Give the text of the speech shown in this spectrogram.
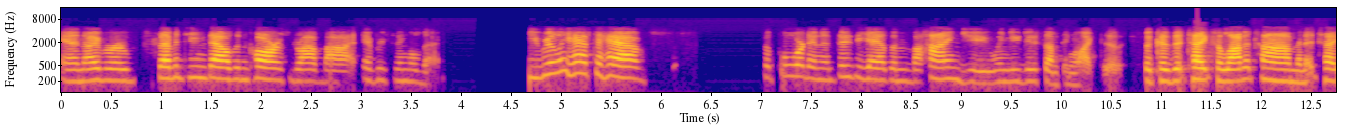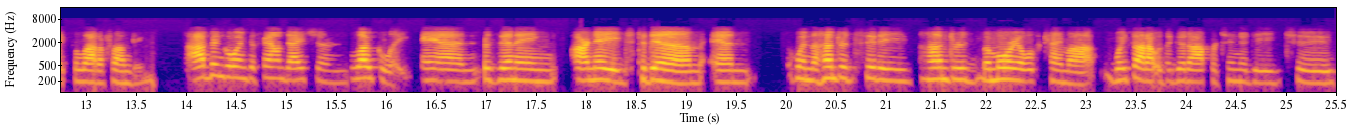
And over 17,000 cars drive by every single day. You really have to have support and enthusiasm behind you when you do something like this because it takes a lot of time and it takes a lot of funding. I've been going to foundations locally and presenting our needs to them. And when the 100 cities, 100 memorials came up, we thought it was a good opportunity to,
